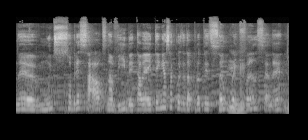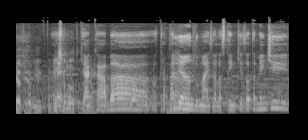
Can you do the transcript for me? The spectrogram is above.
né, muitos sobressaltos na vida e tal. E aí tem essa coisa da proteção com a infância, né? é o que a Gabi também É, mencionou que também. né? acaba atrapalhando mais. Elas têm que exatamente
